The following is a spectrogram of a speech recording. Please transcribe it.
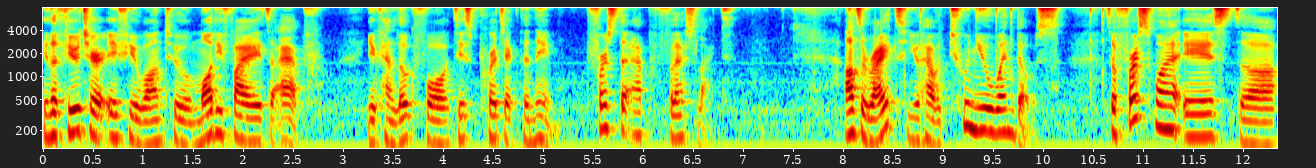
In the future, if you want to modify the app, you can look for this project name, First App Flashlight. On the right, you have two new windows. The first one is the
